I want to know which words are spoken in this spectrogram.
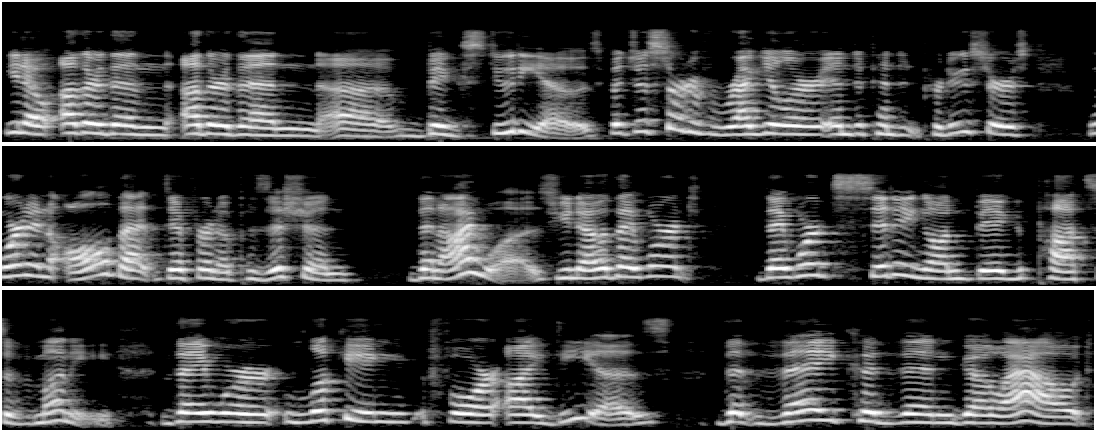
you know other than other than uh, big studios but just sort of regular independent producers weren't in all that different a position than i was. You know they weren't they weren't sitting on big pots of money. They were looking for ideas that they could then go out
